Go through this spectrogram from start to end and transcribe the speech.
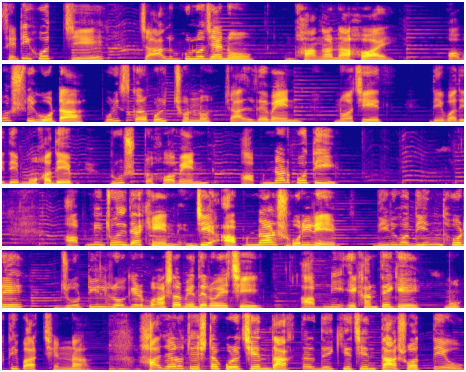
সেটি হচ্ছে চালগুলো যেন ভাঙা না হয়। অবশ্যই গোটা, পরিষ্কার, পরিচ্ছন্ন চাল দেবেন। নচেত দেবাদিদেব মহাদেব রুষ্ট হবেন আপনার প্রতি। আপনি যদি দেখেন যে আপনার শরীরে দীর্ঘদিন ধরে জটিল রোগের বাসা বেঁধে রয়েছে। আপনি এখান থেকে মুক্তি পাচ্ছেন না। হাজারো চেষ্টা করেছেন, ডাক্তার দেখিয়েছেন তা সত্ত্বেও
